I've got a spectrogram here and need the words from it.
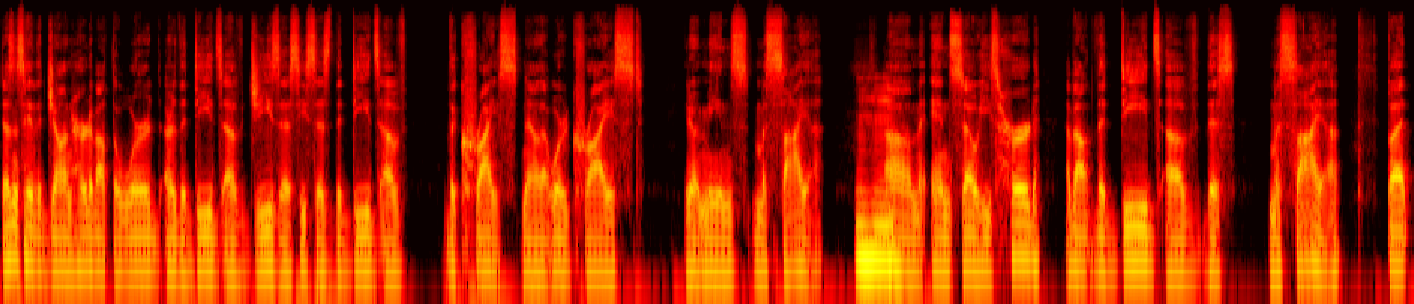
doesn't say that John heard about the word or the deeds of Jesus. He says the deeds of the Christ. Now, that word Christ, you know, it means Messiah. Mhm. Um, and so he's heard about the deeds of this Messiah, but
